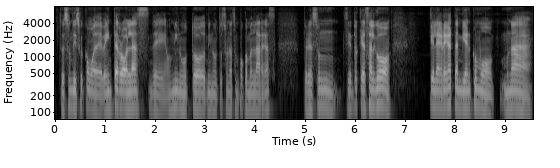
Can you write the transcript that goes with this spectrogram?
Entonces es un disco como de 20 rolas, de un minuto, dos minutos, unas un poco más largas, pero es un, siento que es algo que le agrega también como una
